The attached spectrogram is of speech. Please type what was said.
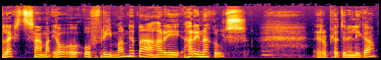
leggst saman, já og, og frímann hérna Harry, Harry Knuckles er á plötunni líka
